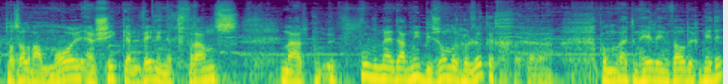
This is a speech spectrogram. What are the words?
Het was allemaal mooi en chic en veel in het Frans. Maar ik voelde mij daar niet bijzonder gelukkig. Uh, ik kom uit een heel eenvoudig midden.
